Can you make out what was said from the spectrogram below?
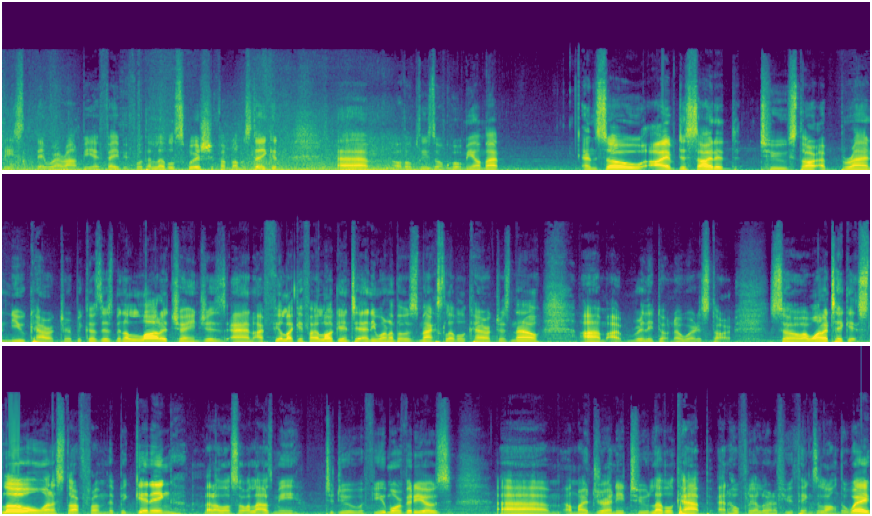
least they were around BFA before the level squish, if I'm not mistaken. Um, although please don't quote me on that. And so I've decided to start a brand new character because there's been a lot of changes and I feel like if I log into any one of those max level characters now um, I really don't know where to start so I want to take it slow I want to start from the beginning that also allows me to do a few more videos um, on my journey to level cap and hopefully I'll learn a few things along the way.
